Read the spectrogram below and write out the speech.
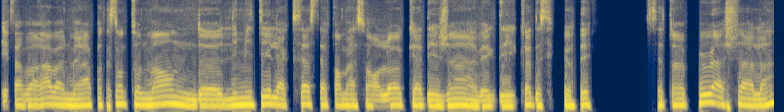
est favorable à une meilleure protection de tout le monde, de limiter l'accès à cette information-là qu'à des gens avec des codes de sécurité, c'est un peu achalant,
